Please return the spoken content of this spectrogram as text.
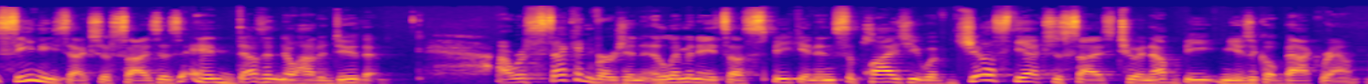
seen these exercises and doesn't know how to do them. Our second version eliminates us speaking and supplies you with just the exercise to an upbeat musical background.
